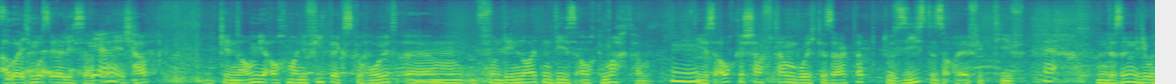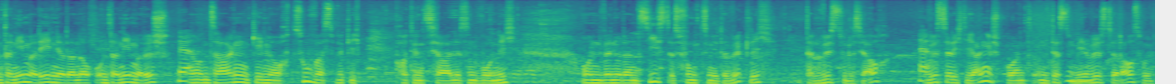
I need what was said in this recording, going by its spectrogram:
Aber ich muss ehrlich sagen, ich habe genau mir auch meine Feedbacks geholt ähm, von den Leuten, die es auch gemacht haben, mhm. die es auch geschafft haben, wo ich gesagt habe, du siehst es auch effektiv. Ja. Und das sind die Unternehmer reden ja dann auch unternehmerisch ja. und sagen, geh mir auch zu, was wirklich Potenzial ist und wo nicht. Und wenn du dann siehst, es funktioniert ja wirklich, dann willst du das ja auch. Du wirst ja richtig angespornt und desto mehr willst du rausholen.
